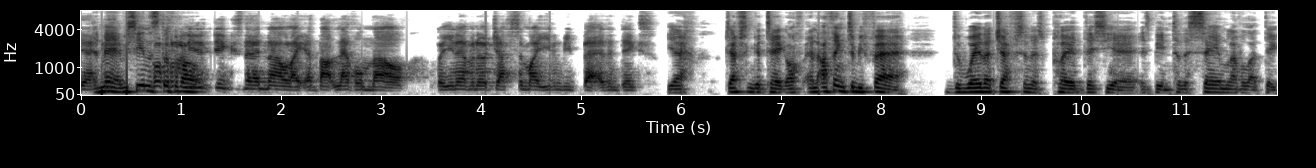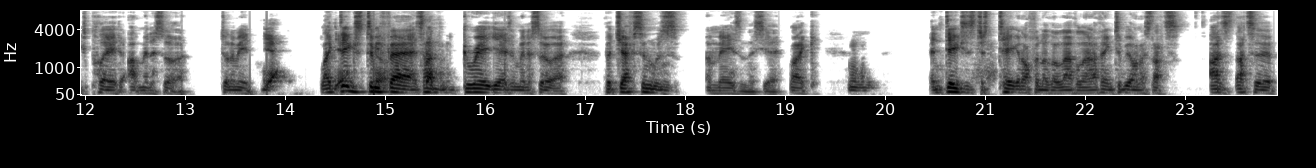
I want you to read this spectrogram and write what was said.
Yeah. And mate, have you seen the stuff about? Diggs there now, like at that level now. But you never know. Jefferson might even be better than Diggs. Yeah, Jefferson could take off. And I think to be fair, the way that Jefferson has played this year has been to the same level that Diggs played at Minnesota. Do you know what I mean? Yeah. Like Yeah, Diggs, to be fair, has had great years in Minnesota, but Jefferson Mhm. was amazing this year. Like, Mhm. and Diggs has just taken off another level. And I think, to be honest, that's as that's a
